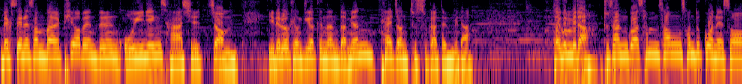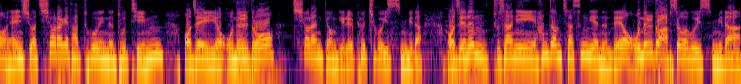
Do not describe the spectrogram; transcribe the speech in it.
넥센의 선발 피어밴드는 5이닝 4실점. 이대로 경기가 끝난다면 패전 투수가 됩니다. 대구입니다. 두산과 삼성 선두권에서 NC와 치열하게 다투고 있는 두 팀 어제에 이어 오늘도 치열한 경기를 펼치고 있습니다. 어제는 두산이 한 점 차 승리했는데요. 오늘도 앞서가고 있습니다.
